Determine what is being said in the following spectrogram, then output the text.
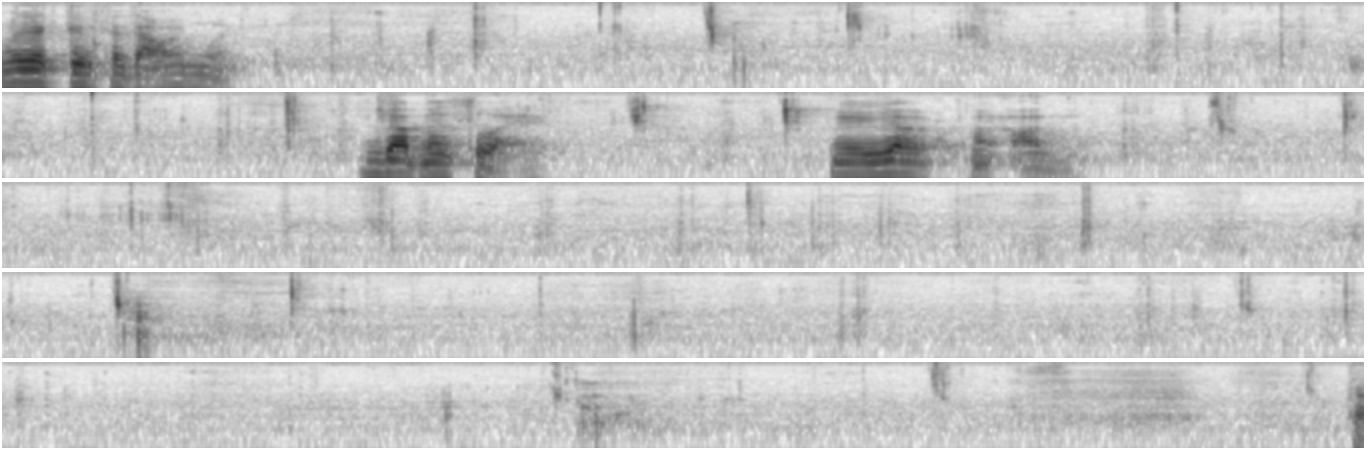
ว่าจะกินกระเดาให้หมดยอดมันสวย มียอดมันอ่อน แต่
